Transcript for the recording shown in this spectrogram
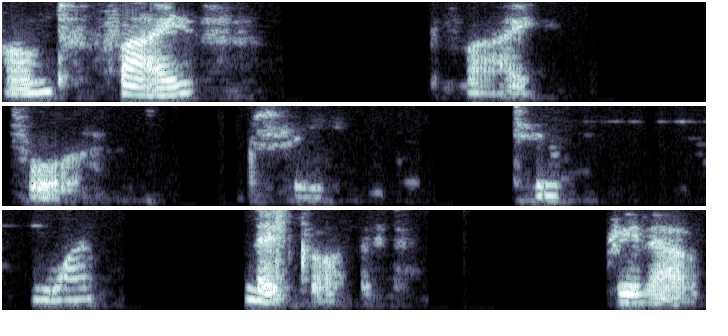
Count five, five, four, three, two, one. Let go of it. Breathe out.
